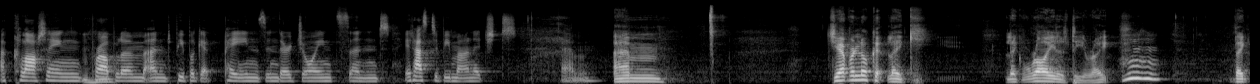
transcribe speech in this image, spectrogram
a clotting problem, and people get pains in their joints, and it has to be managed. Um, Um, do you ever look at like, like royalty, right? like,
